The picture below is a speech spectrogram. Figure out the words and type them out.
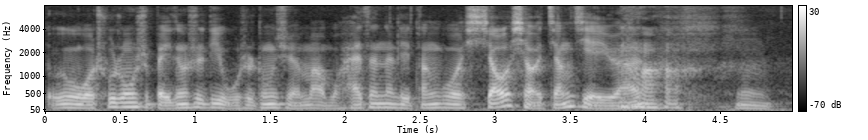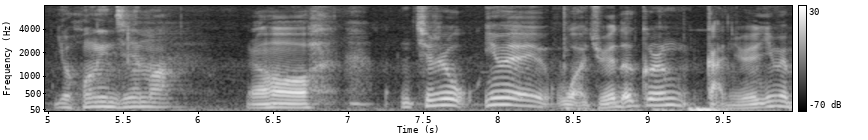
呃我初中是北京市第五十中学嘛，我还在那里当过小小讲解员。嗯有红领巾吗？然后，其实因为我觉得个人感觉，因为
